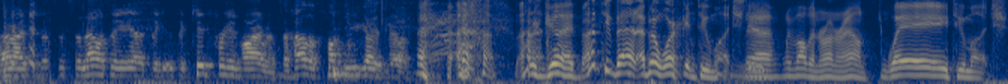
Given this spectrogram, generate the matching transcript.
All right, so, this is, so now it's a, uh, it's a it's a kid-free environment. So how the fuck are you guys doing? We're good. Not too bad. I've been working too much, dude. Yeah, we've all been running around. Way too much.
